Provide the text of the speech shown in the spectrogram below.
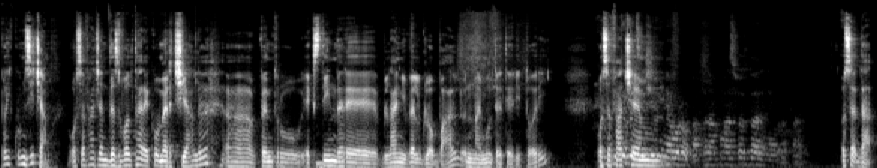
Păi, cum ziceam, o să facem dezvoltare comercială uh, pentru extindere la nivel global în mai multe teritorii. O să facem... Și din Europa, până acum ați fost doar în Europa. O să, da,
